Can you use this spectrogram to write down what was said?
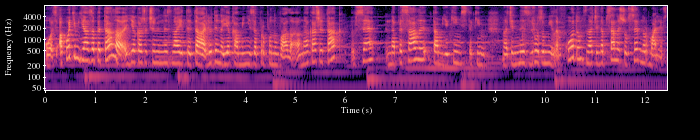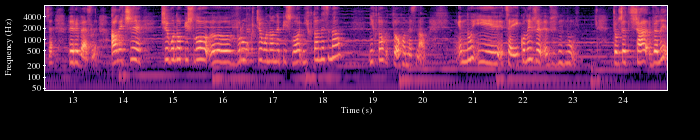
Ось, а потім я запитала, я кажу, чи ви не знаєте, та людина, яка мені запропонувала, вона каже, так, все написали там якимось таким, значить, незрозумілим кодом, значить, написали, що все нормально, все перевезли. Але чи, чи воно пішло е, в рух, чи воно не пішло, ніхто не знав, ніхто того не знав. Ну і це, і коли вже ну, то вже вели,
